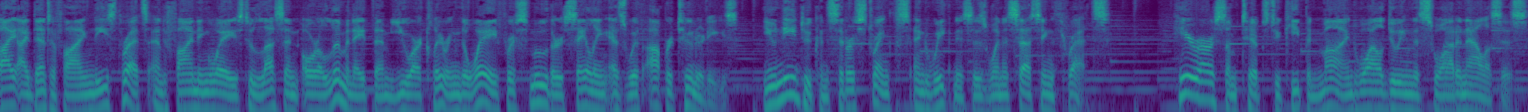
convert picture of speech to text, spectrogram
By identifying these threats and finding ways to lessen or eliminate them you are clearing the way for smoother sailing as with opportunities. You need to consider strengths and weaknesses when assessing threats. Here are some tips to keep in mind while doing the SWOT analysis.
